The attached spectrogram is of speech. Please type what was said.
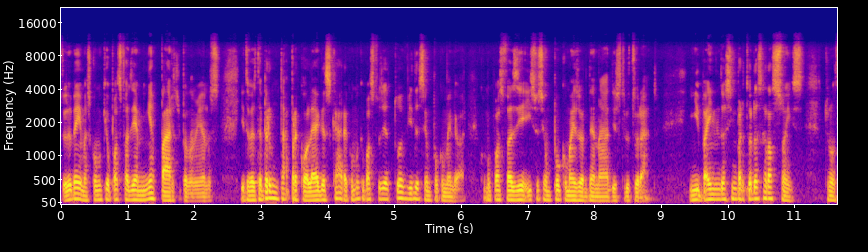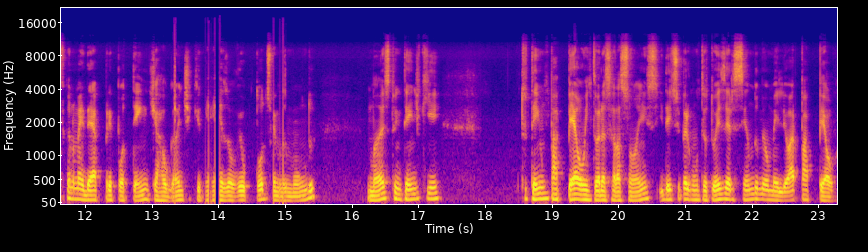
tudo bem, mas como que eu posso fazer a minha parte, pelo menos? E talvez até perguntar para colegas, cara, como que eu posso fazer a tua vida ser um pouco melhor? Como eu posso fazer isso ser um pouco mais ordenado e estruturado? E vai indo assim para todas as relações. Tu não fica numa ideia prepotente, arrogante, que resolveu todos os problemas do mundo, mas tu entende que tu tem um papel em todas as relações, e daí tu se pergunta, eu tô exercendo o meu melhor papel.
